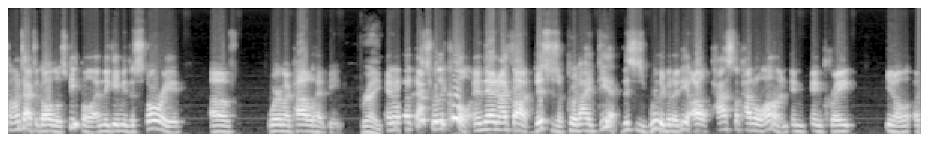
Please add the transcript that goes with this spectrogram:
contacted all those people, and they gave me the story of where my paddle had been. Right. And I thought, that's really cool. And then I thought, this is a good idea. This is a really good idea. I'll pass the paddle on and, and create, you know, a,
